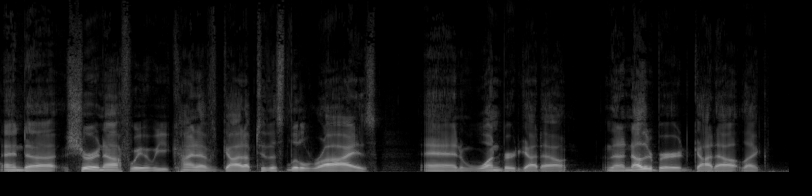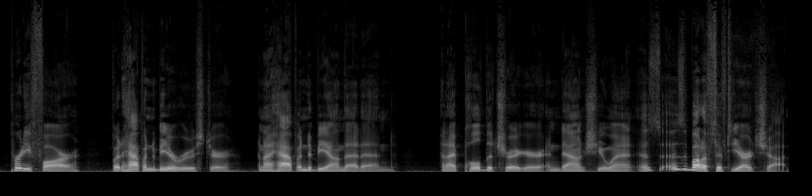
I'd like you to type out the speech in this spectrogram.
And uh, sure enough, we, we kind of got up to this little rise, and one bird got out, and then another bird got out like pretty far, but it happened to be a rooster, and I happened to be on that end, and I pulled the trigger, and down she went. It was, it was about a 50 yard shot.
